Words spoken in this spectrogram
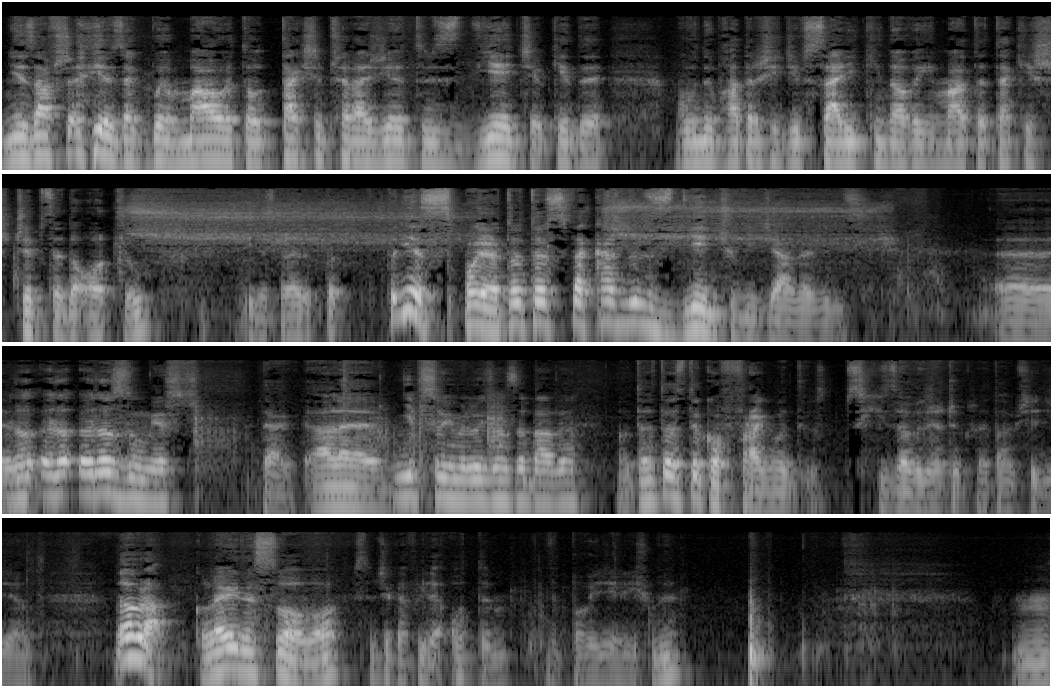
Mnie zawsze jest, jak byłem mały, to tak się przeraziłem tym zdjęciem, kiedy główny bohater siedzi w sali kinowej i ma te takie szczypce do oczu. To, to nie jest spoiler, to, to jest na każdym zdjęciu widziane, więc e, Ro, ro, rozumiesz. tak, ale Nie psujmy ludziom zabawy. no to, to jest tylko fragment schizowych rzeczy, które tam się dzieją. Dobra, kolejne słowo. Jestem ciekaw, ile o tym wypowiedzieliśmy. Mm.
